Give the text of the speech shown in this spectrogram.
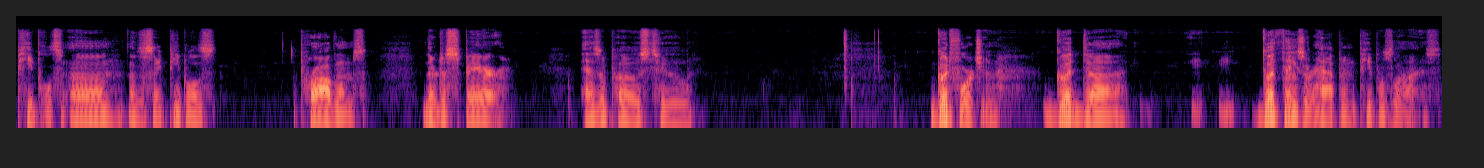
people's um I was say people's problems, their despair, as opposed to good fortune, good uh, good things that are happening in people's lives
